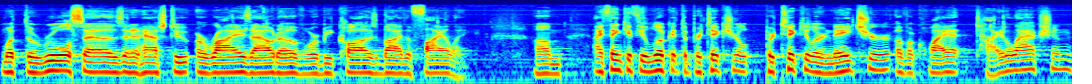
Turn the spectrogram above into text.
what the rule says, and it has to arise out of or be caused by the filing. Um, I think if you look at the particular, particular nature of a quiet title action,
